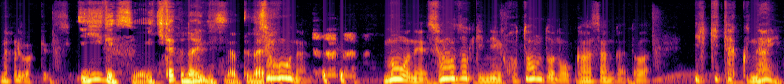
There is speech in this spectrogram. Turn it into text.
な、なるわけですよ。いいですよ。行きたくないですよってなる。そうなの。もうね、その時にほとんどのお母さん方は行きたくない。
